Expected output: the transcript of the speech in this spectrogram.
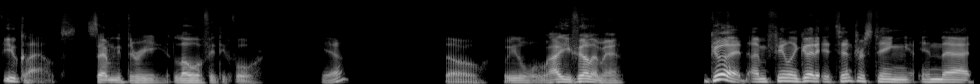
few clouds, seventy three, low of fifty four. Yeah. So, we, how you feeling, man? Good. I'm feeling good. It's interesting in that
